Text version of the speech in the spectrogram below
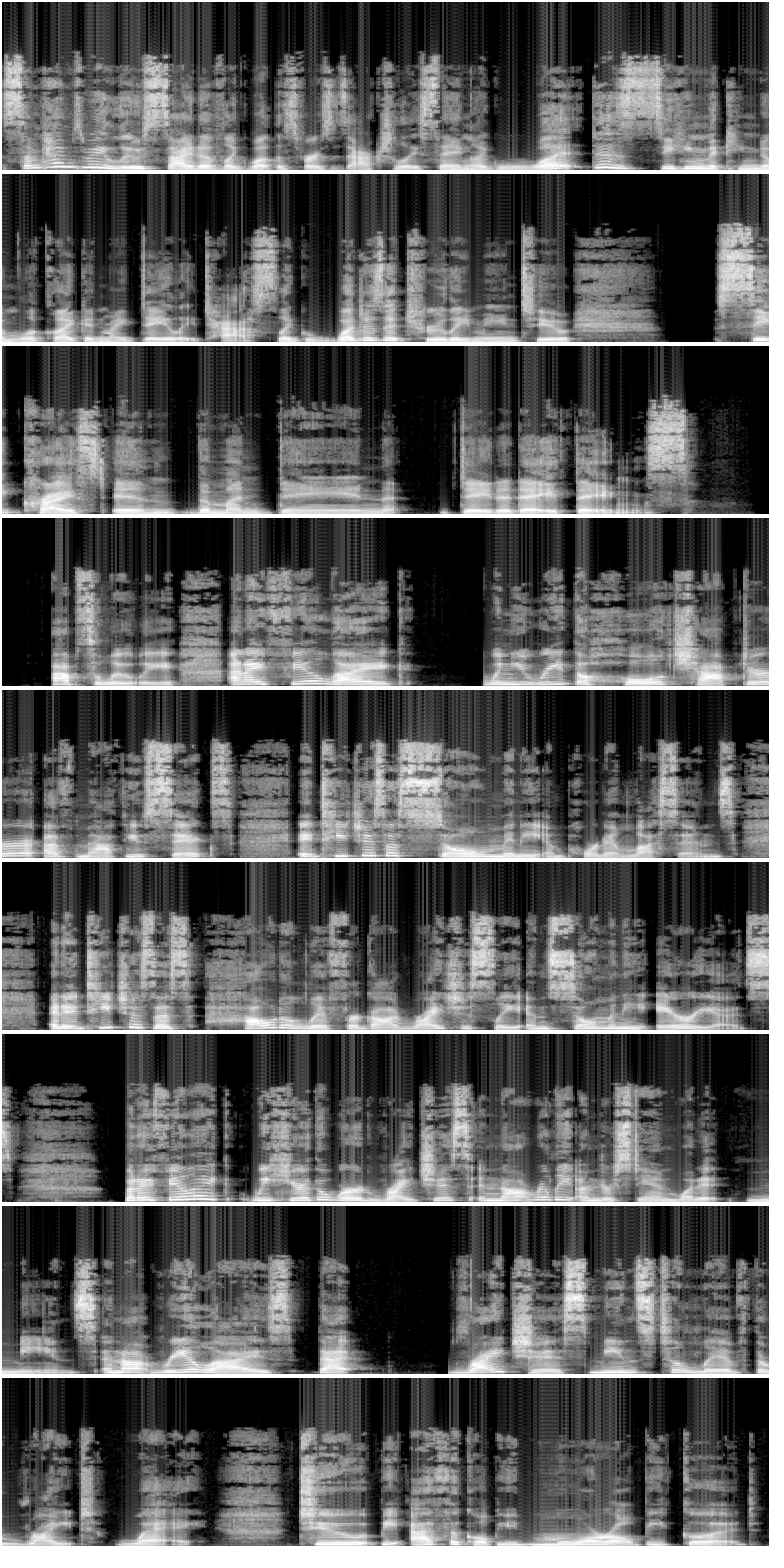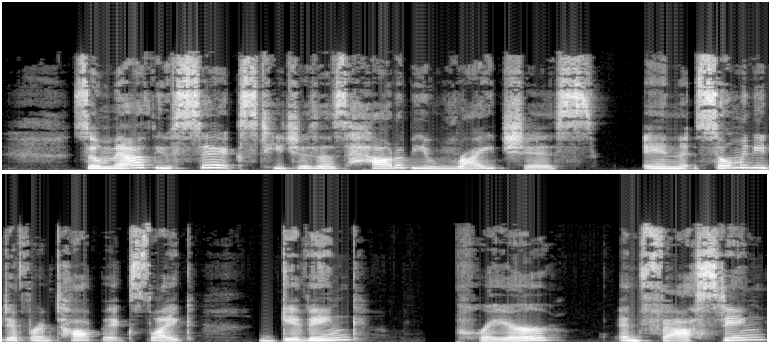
sometimes we lose sight of like what this verse is actually saying. Like, what does seeking the kingdom look like in my daily tasks? Like, what does it truly mean to seek Christ in the mundane day to day things? Absolutely. And I feel like when you read the whole chapter of Matthew 6, it teaches us so many important lessons. And it teaches us how to live for God righteously in so many areas. But I feel like we hear the word righteous and not really understand what it means and not realize that righteous means to live the right way, to be ethical, be moral, be good. So Matthew 6 teaches us how to be righteous in so many different topics like giving, prayer, and fasting.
